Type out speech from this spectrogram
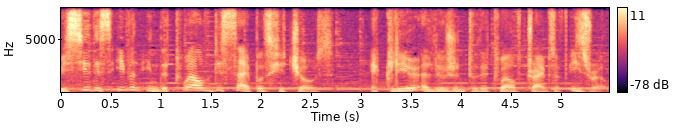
We see this even in the 12 disciples he chose, a clear allusion to the 12 tribes of Israel.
